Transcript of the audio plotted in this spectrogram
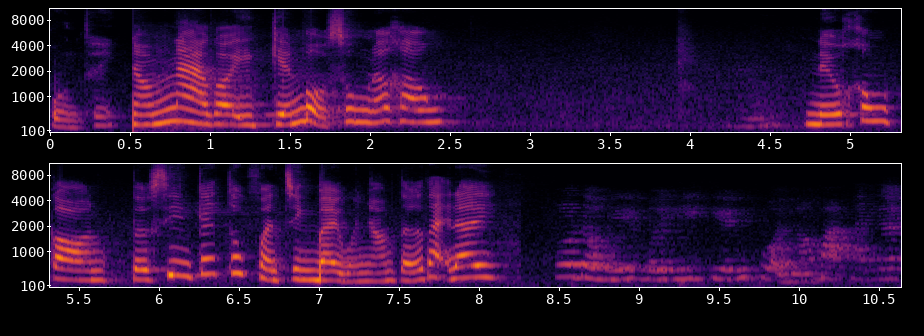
phồn thịnh. Nhóm nào có ý kiến bổ sung nữa không? Nếu không còn, tớ xin kết thúc phần trình bày của nhóm tớ tại đây. Cô đồng ý với ý kiến của nhóm bạn Thanh Ngân.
